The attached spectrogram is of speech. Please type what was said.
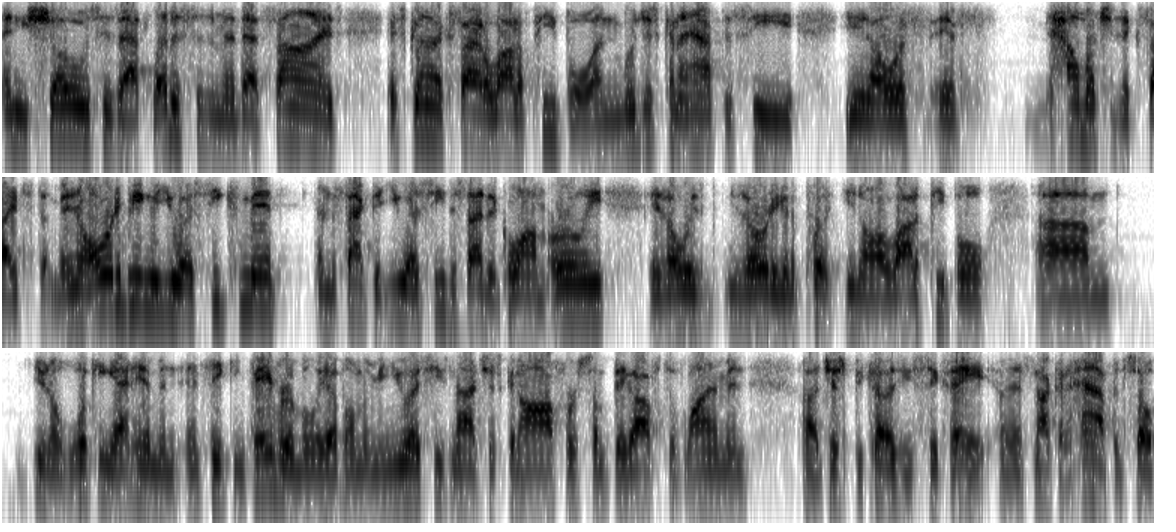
and he shows his athleticism at that size, it's going to excite a lot of people. And we're just going to have to see, you know, if if how much it excites them. And already being a USC commit, and the fact that USC decided to go on him early is always is already going to put you know a lot of people um, you know, looking at him and, and thinking favorably of him. I mean, USC's not just going to offer some big offensive lineman uh, just because he's six eight. I mean, it's not going to happen. So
